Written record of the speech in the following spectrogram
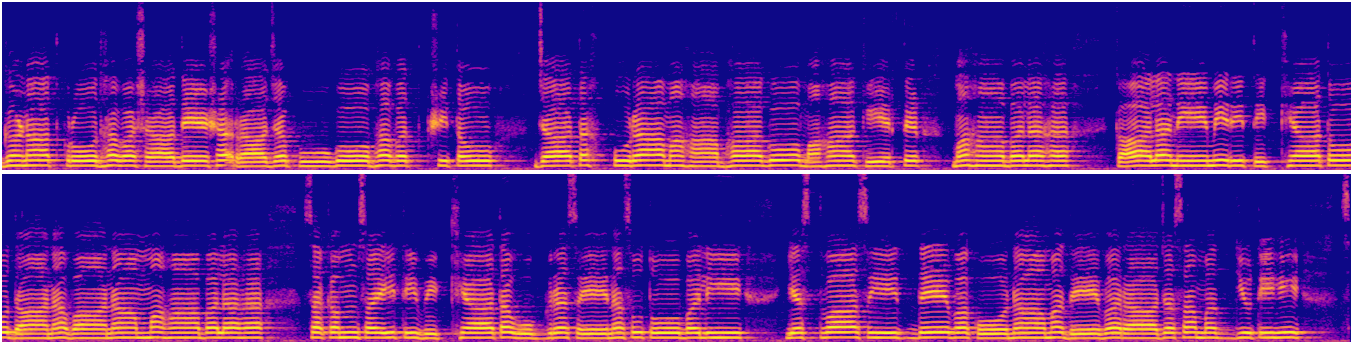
गणात्क्रोधवशादेश राजपूगोऽभवत्क्षितौ जातः पुरा महाभागो महाकीर्तिर्महाबलः। कालनेमिरिति ख्यातो दानवानां महाबलः। सकंस इति विख्यात उग्रसेनसुतो बली यस्त्वासीद्देवको नाम देवराजसमद्युतिः स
